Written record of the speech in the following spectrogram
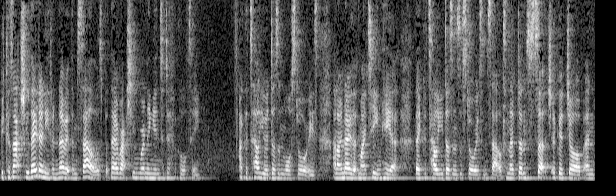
because actually they don't even know it themselves, but they're actually running into difficulty. I could tell you a dozen more stories, and I know that my team here, they could tell you dozens of stories themselves, and they've done such a good job. And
